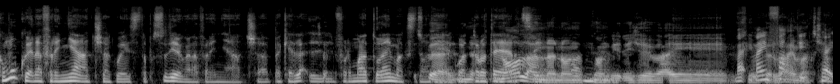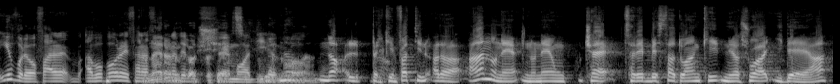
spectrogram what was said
Comunque è una fregnaccia questa posso dire che è una fregnaccia perché la- il formato IMAX non Scusa, è 4 terzi Nolan non, non dirigeva i Ma, film ma per infatti, l'IMAX. cioè, io volevo fare, avevo paura di fare Non la figura dello scemo a dirlo. No, l- perché infatti, allora, A non è, non è un... cioè, sarebbe stato anche, nella sua idea,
